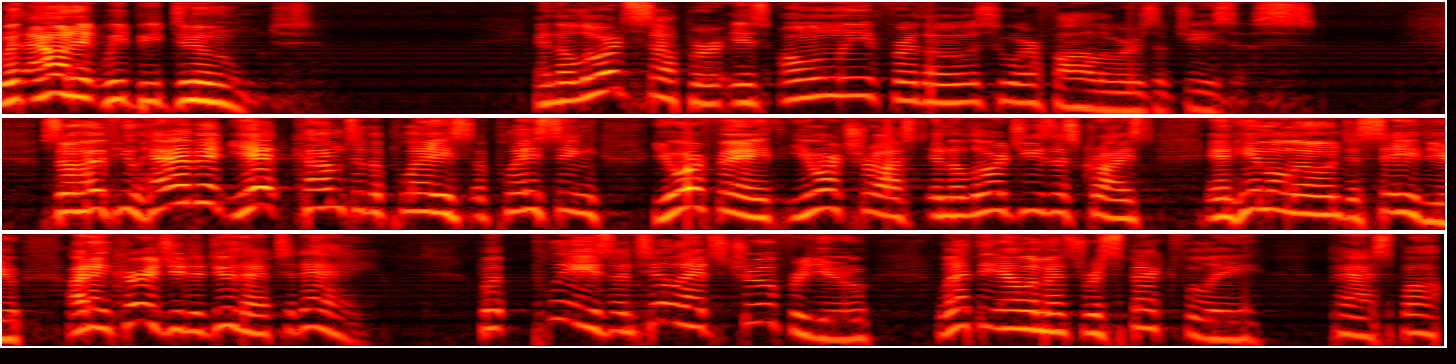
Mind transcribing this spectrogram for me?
Without it, we'd be doomed. And the Lord's Supper is only for those who are followers of Jesus. So if you haven't yet come to the place of placing your faith, your trust in the Lord Jesus Christ and Him alone to save you, I'd encourage you to do that today. But please, until that's true for you, let the elements respectfully pass by.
